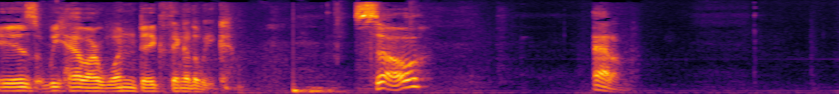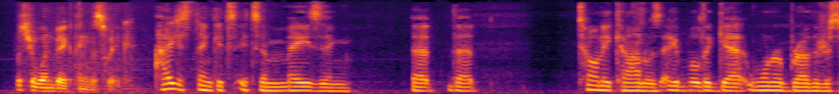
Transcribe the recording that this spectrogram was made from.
is we have our one big thing of the week. So, Adam, what's your one big thing this week? I just think it's it's amazing that that Tony Khan was able to get Warner Brothers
